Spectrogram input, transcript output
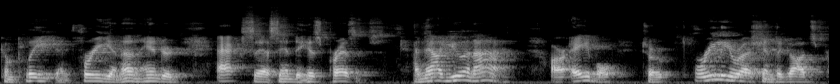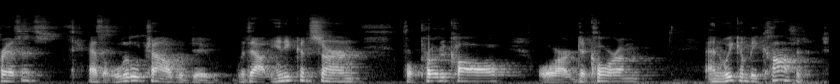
complete and free and unhindered access into His presence. And now you and I are able to freely rush into God's presence as a little child would do without any concern for protocol or decorum. And we can be confident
